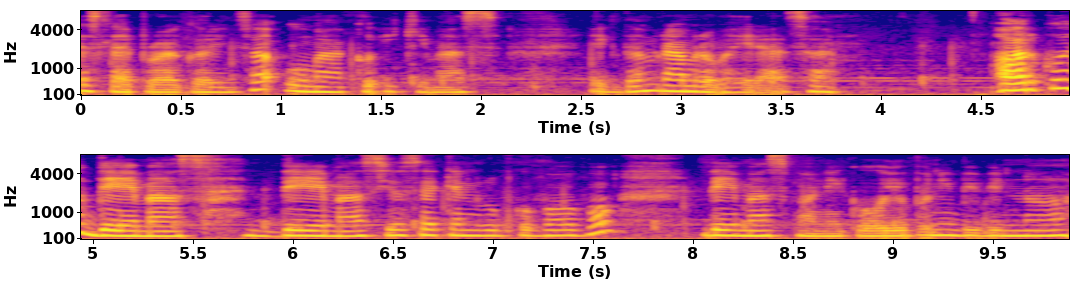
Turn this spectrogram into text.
यसलाई प्रयोग गरिन्छ उमाको इकिमास। एकदम राम्रो भइरहेछ। अर्को देमास देमास यो सेकेन्ड ग्रुपको भब हो देमास भनेको यो पनि विभिन्न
